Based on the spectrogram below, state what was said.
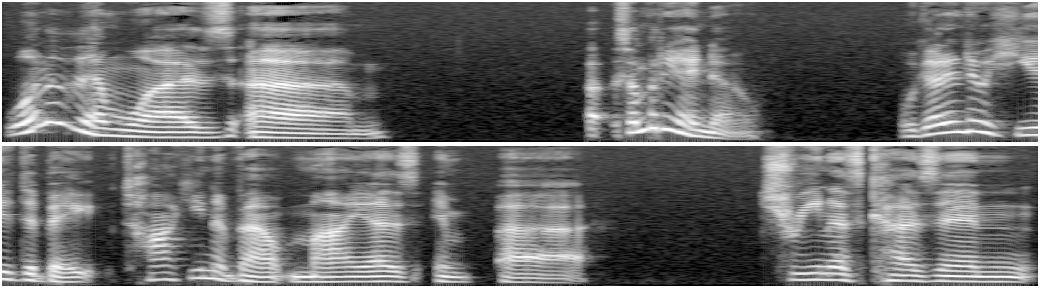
One of them was um, uh, somebody I know. We got into a heated debate talking about Maya's uh, Trina's cousin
